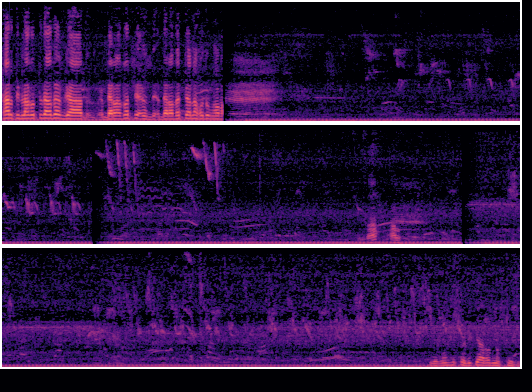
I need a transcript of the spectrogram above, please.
সাড়ে তিন লাখ গা দেড় হাজার দেড় হাজার টাকা কত দেখুন এদিকে আরও নষ্ট হয়েছে।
